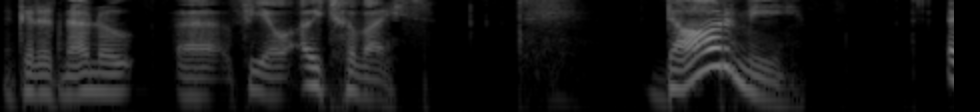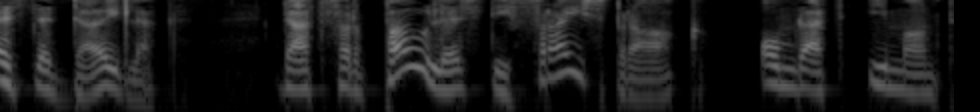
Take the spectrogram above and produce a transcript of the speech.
Ek het dit nou nou uh, vir jou uitgewys. Daarmee is dit duidelik dat vir Paulus die vryspraak omdat iemand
